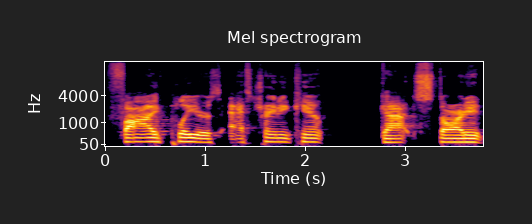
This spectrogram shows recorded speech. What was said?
five players as training camp got started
